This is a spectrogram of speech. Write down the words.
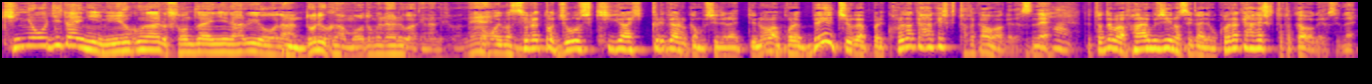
企業自体に魅力がある存在になるような努力が求められるわけなんでしょうとね。思います。それと常識がひっくり返るかもしれないっていうのは、これ、米中がやっぱりこれだけ激しく戦うわけですね。はいで例えば 5G の世界でもこれだけ激しく戦うわけですよね。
